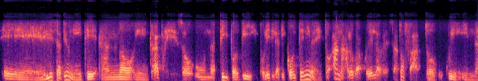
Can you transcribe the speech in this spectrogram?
e gli Stati Uniti hanno intrapreso un tipo di politica di contenimento analogo a quello che è stato fatto qui in,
